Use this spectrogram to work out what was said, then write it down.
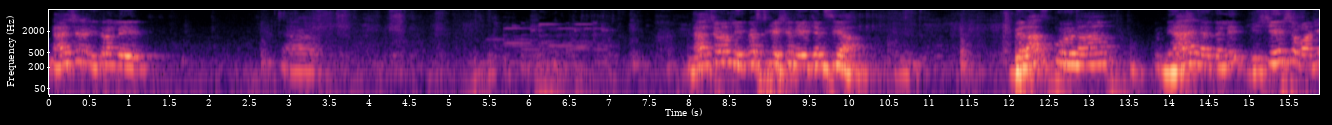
ನ್ಯಾಷನಲ್ ಇದರಲ್ಲಿ ನ್ಯಾಷನಲ್ ಇನ್ವೆಸ್ಟಿಗೇಷನ್ ಏಜೆನ್ಸಿಯ ಬಿಲಾಸ್ಪುರನ ನ್ಯಾಯಾಲಯದಲ್ಲಿ ವಿಶೇಷವಾಗಿ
